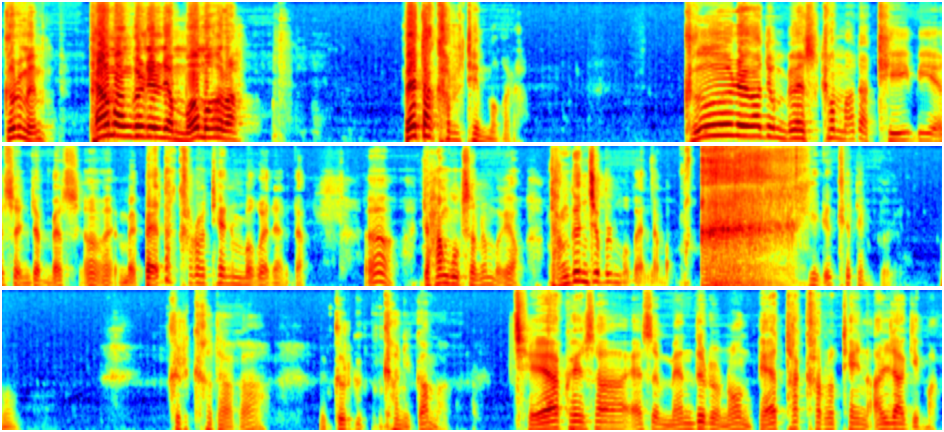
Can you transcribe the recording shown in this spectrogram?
그러면 폐암 안 걸리려면 뭐 먹어라? 베타카로틴 먹어라. 그래가지고 매스컴마다 TV에서 이제 메스, 어, 베타카로틴을 먹어야 된다. 어, 이제 한국서는 뭐예요? 당근즙을 먹어야 된다. 막 이렇게 된 거예요. 어. 그렇게 하다가 그렇게 하니까 막 제약회사에서 만들어 놓은 베타카로틴 알약이 막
